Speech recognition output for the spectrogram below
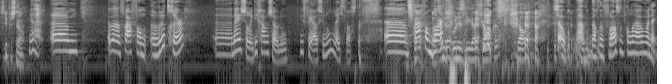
Supersnel. Ja. ehm, we hebben een vraag van Rutger. Eh, nee, sorry, die gaan we zo doen. Die is voor jou, Simon, weet je het vast. Ehm, vraag van Bart. Bundesliga, Schalke. Schalke. Zo, nou, ik dacht dat het verrassend kon houden, maar nee.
